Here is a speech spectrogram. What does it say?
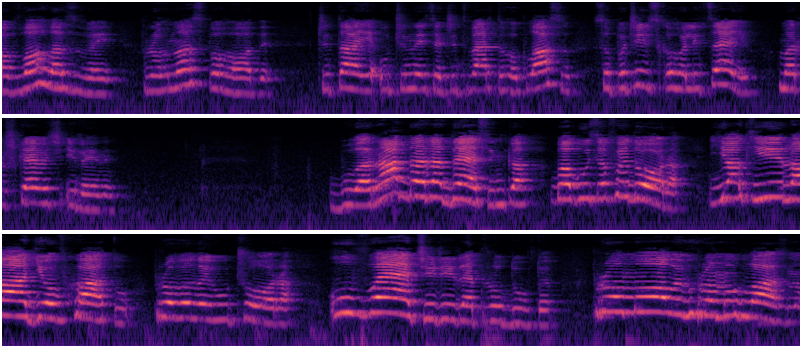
Павло Глазвий. Прогноз погоди. Читає учениця 4 класу Сопочівського ліцею Марушкевич Ірини. Була рада радесенька бабуся Федора, як їй радіо в хату провели учора. Увечері репродуктор промовив громогласно.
